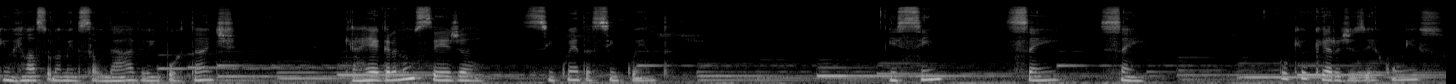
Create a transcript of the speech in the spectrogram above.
Em um relacionamento saudável é importante que a regra não seja 50-50, e sim 100-100. O que eu quero dizer com isso?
